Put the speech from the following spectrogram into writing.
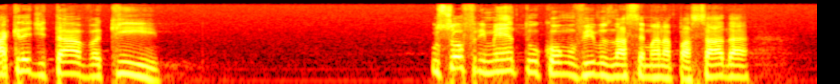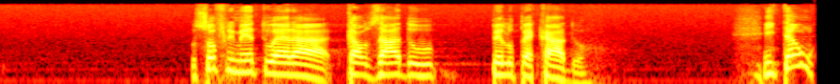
acreditava que o sofrimento, como vimos na semana passada, o sofrimento era causado pelo pecado. Então,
